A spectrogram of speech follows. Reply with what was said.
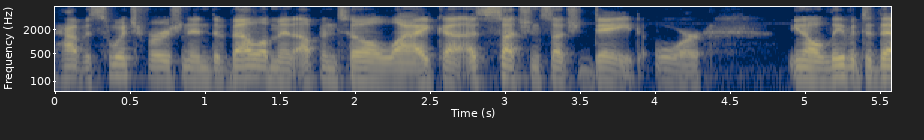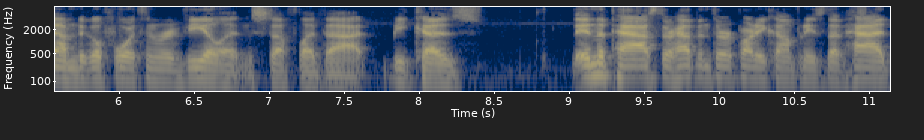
have a Switch version in development up until like a, a such and such date," or you know, leave it to them to go forth and reveal it and stuff like that. Because in the past, there have been third party companies that have had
